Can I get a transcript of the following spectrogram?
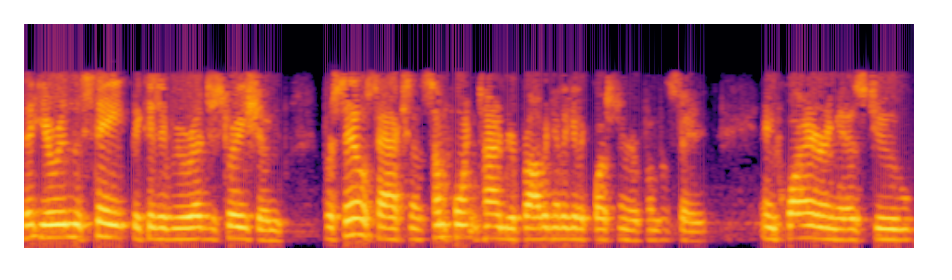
that you're in the state because of your registration for sales tax, and at some point in time, you're probably going to get a questionnaire from the state inquiring as to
